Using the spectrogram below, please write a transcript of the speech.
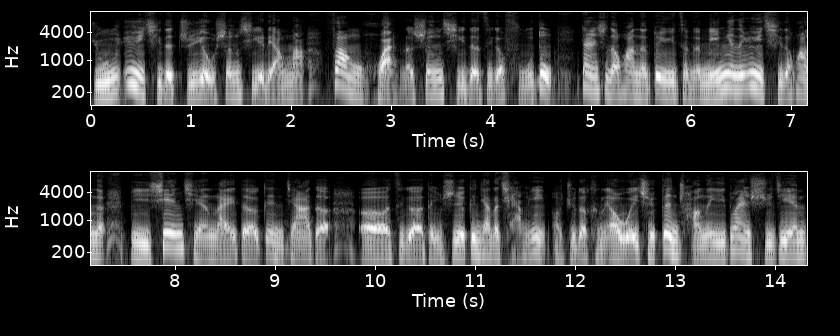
如预期的只有升息两码，放缓了升息的这个幅度，但是的话呢，对于整个明年的预期的话呢，比先前来的更加的呃这个等于是更加的强硬啊，觉得可能要维持更长的一段时间，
